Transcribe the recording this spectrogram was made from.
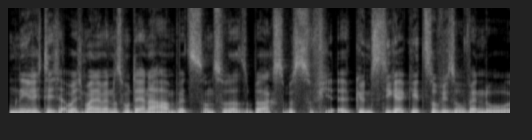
Nee, richtig, aber ich meine, wenn du es moderner haben willst und so, also sagst du bist zu viel, äh, günstiger geht sowieso, wenn du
